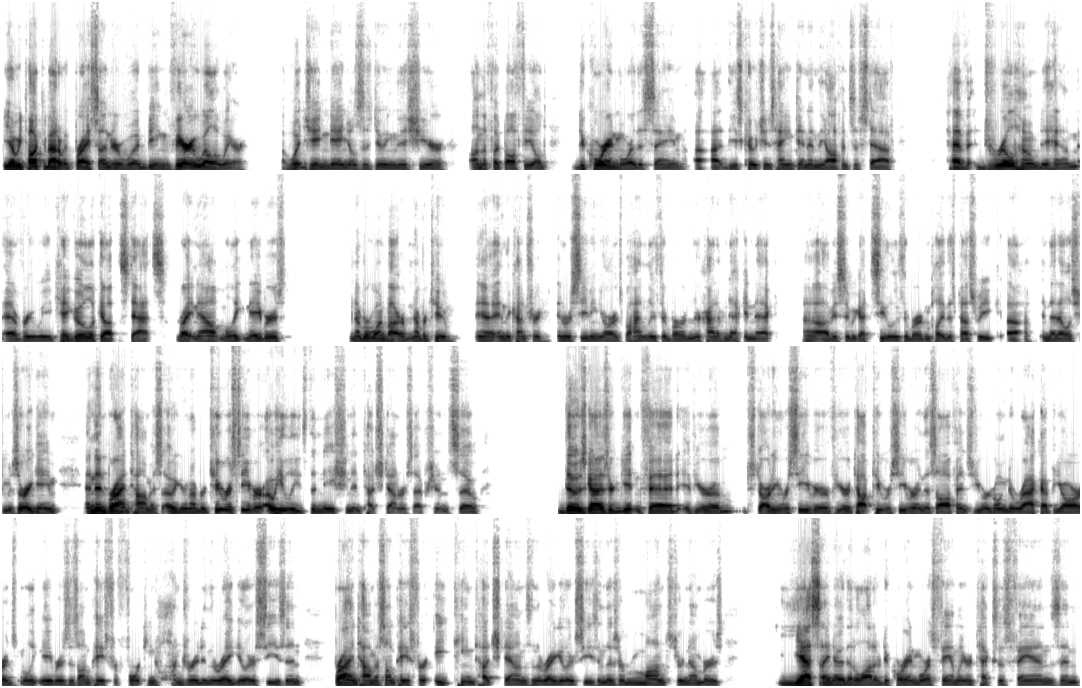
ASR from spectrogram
Yeah, we talked about it with Bryce Underwood being very well aware of what Jayden Daniels is doing this year on the football field. Dakorien Moore the same. Uh, these coaches, Hankton and the offensive staff, have drilled home to him every week. Hey, go look up the stats right now. Malik Nabers, number one by or number two uh, in the country in receiving yards behind Luther Burden. They're kind of neck and neck. Uh, obviously, we got to see Luther Burden play this past week uh, in that LSU Missouri game. And then Brian Thomas, oh, your number two receiver. Oh, he leads the nation in touchdown receptions. So those guys are getting fed. If you're a starting receiver, if you're a top two receiver in this offense, you are going to rack up yards. Malik Nabers is on pace for 1,400 in the regular season. Brian Thomas on pace for 18 touchdowns in the regular season. Those are monster numbers. Yes, I know that a lot of Dakorien Moore's family are Texas fans and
